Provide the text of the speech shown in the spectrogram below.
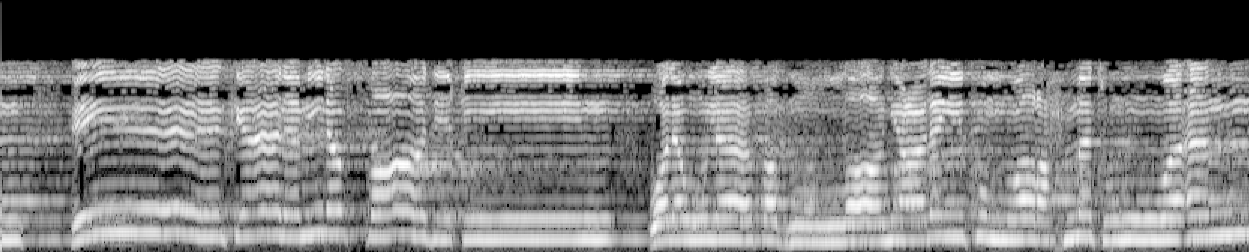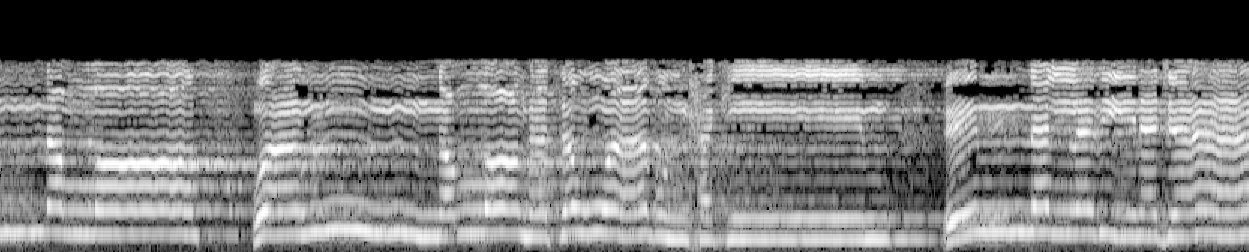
كان, إن كان من الصادقين. ولولا فضل الله عليكم ورحمته وأن الله وأن الله تواب حكيم. إن الذين جاءوا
